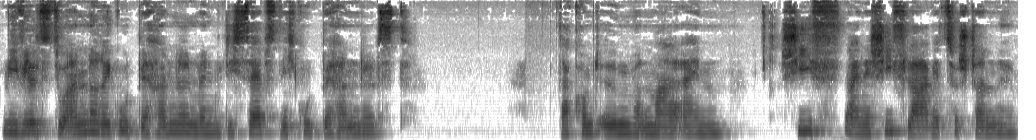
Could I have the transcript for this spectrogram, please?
Wie willst du andere gut behandeln, wenn du dich selbst nicht gut behandelst? Da kommt irgendwann mal ein Schief, eine Schieflage zustande.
